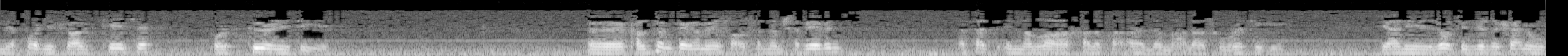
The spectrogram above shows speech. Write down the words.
ميحتاج شال كيتة por ftyrën e tij. Kalzëm pejgamberi sallallahu alaihi wasallam shebebin فقد إن الله خلق آدم على صورته يعني زوجي جل شأنه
